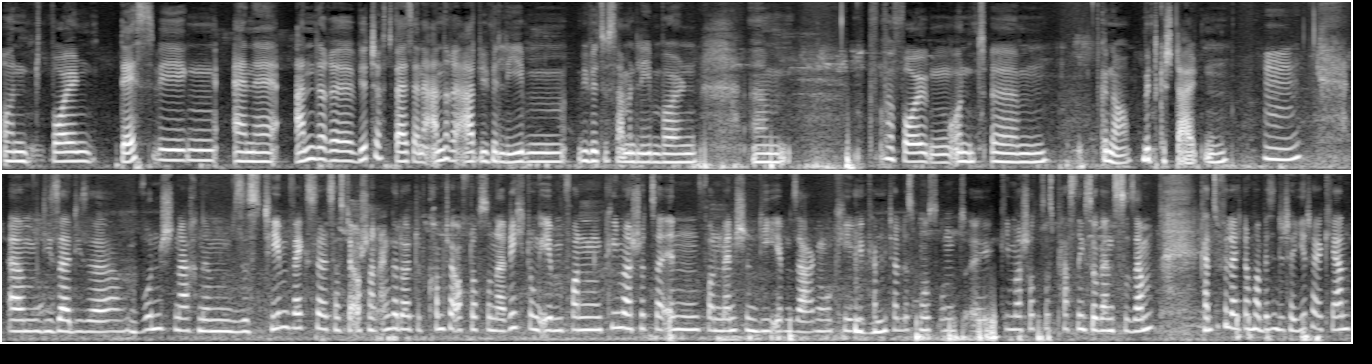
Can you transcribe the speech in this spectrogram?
und wollen deswegen eine andere Wirtschaftsweise, eine andere Art, wie wir leben, wie wir zusammenleben wollen, ähm, verfolgen und ähm, genau mitgestalten. Mhm. Ähm, dieser, dieser Wunsch nach einem Systemwechsel, das hast du ja auch schon angedeutet, kommt ja oft aus so einer Richtung eben von KlimaschützerInnen, von Menschen, die eben sagen, okay, mhm. Kapitalismus und äh, Klimaschutz, das passt nicht so ganz zusammen. Kannst du vielleicht noch mal ein bisschen detaillierter erklären,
